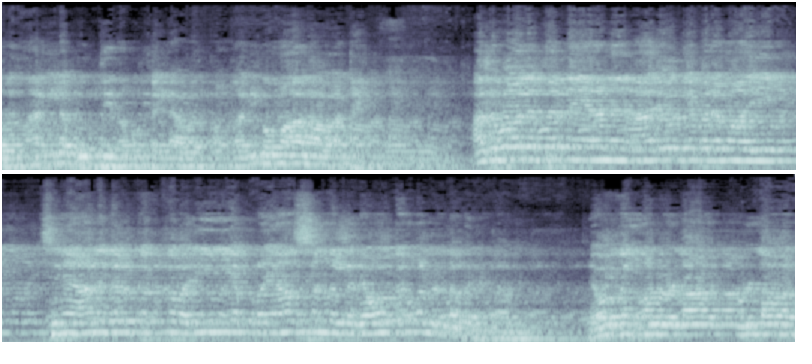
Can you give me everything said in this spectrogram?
ഒരു നല്ല ബുദ്ധി നമുക്ക് എല്ലാവർക്കും നൽകുമാറാവട്ടെ. അതുപോലെ തന്നെയാണ് ആരോഗ്യപരമായി ചില ആളുകൾക്കൊക്കെ വലിയ പ്രയാസങ്ങൾ രോഗങ്ങൾ ഉള്ളവരുണ്ടാവും രോഗങ്ങളുള്ള ഉള്ളവർ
